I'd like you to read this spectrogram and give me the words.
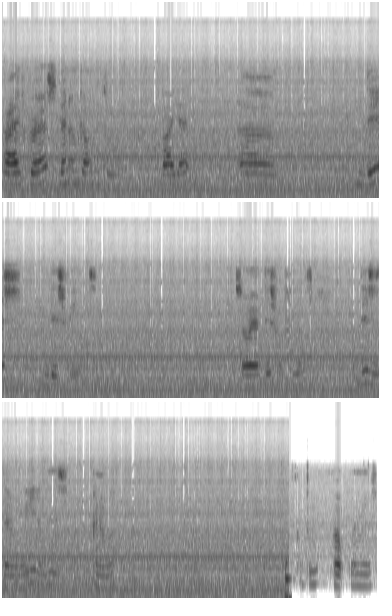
Have grass, then I'm going to buy that. Um, this, this field. So I have this for fields. This is then wheat and this is canola. Oh, wait a minute.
